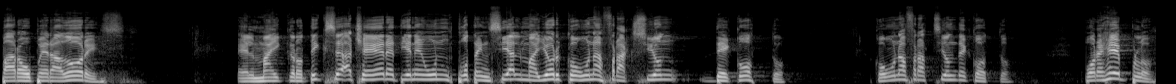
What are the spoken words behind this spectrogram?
para operadores. El MikroTik CHR tiene un potencial mayor con una fracción de costo. Con una fracción de costo. Por ejemplo,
